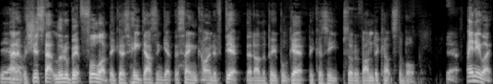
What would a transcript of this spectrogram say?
Yeah. and it was just that little bit fuller because he doesn't get the same kind of dip that other people get because he sort of undercuts the ball. Yeah. Anyway,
